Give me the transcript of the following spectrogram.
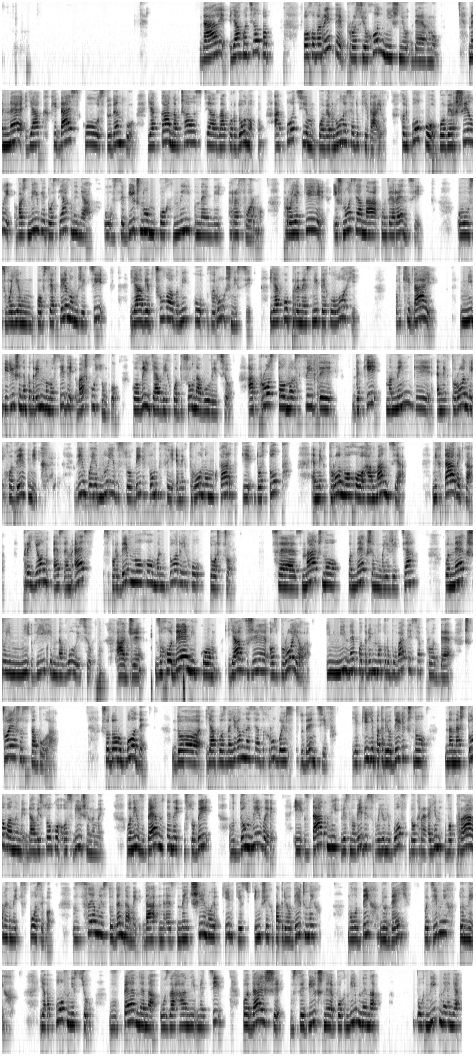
Далі я хотіла б поговорити про сьогоднішню тему. Мене як китайську студентку, яка навчалася за кордоном, а потім повернулася до Китаю, глибоко повершили важливі досягнення у всебічному похнипненні реформ, про які йшлося на конференції. У своєму повсякденному житті я відчула велику зручність, яку принесли технології. В Китаї мені більше не потрібно носити важку сумку, коли я виходжу на вулицю, а просто носити такий маленький електронний годинник. Він поєднує в собі функції електронної картки доступ, електронного гаманця, ліхтарика, прийом СМС, спортивного моніторингу тощо. Це значно полегшує моє життя, полегшує мені вихід на вулицю, адже з годинником я вже озброїла, і мені не потрібно турбуватися про те, що я щось забула. Щодо роботи, до я познайомилася з групою студентів, які є патріотично налаштованими та високоосвіченими. Вони впевнені в собі, вдумливі і здатні висновити свою любов до країн в правильний спосіб. З цими студентами та незначною кількістю інших патріотичних молодих людей, подібних до них. Я повністю впевнена у загальній меті подальше всебічне поглиблення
